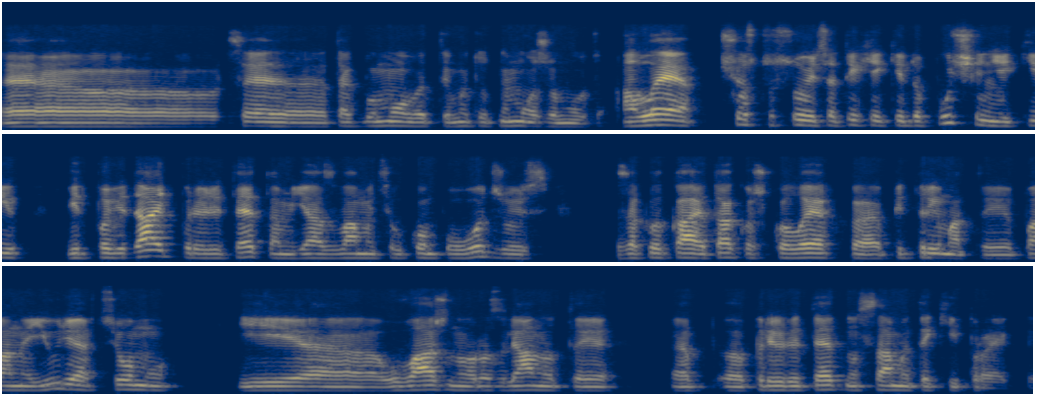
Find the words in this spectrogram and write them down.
Е, це так би мовити, ми тут не можемо. Але що стосується тих, які допущені, які відповідають пріоритетам, я з вами цілком погоджуюсь. Закликаю також колег е, підтримати пана Юрія в цьому і е, уважно розглянути е, е, пріоритетно саме такі проекти.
